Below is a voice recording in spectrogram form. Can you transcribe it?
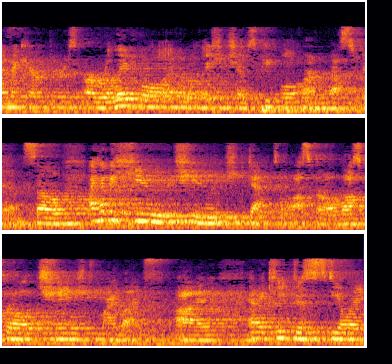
and the characters are relatable and the relationships people are invested in. So I have a huge, huge debt to Lost Girl. Lost Girl changed my life. I and I keep just stealing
